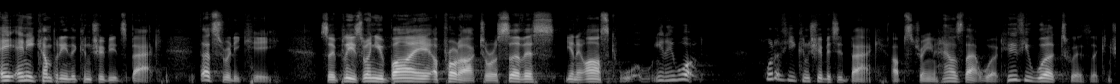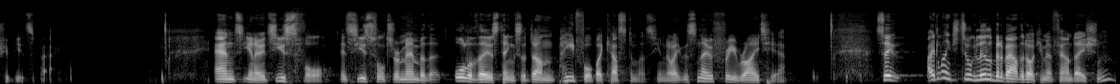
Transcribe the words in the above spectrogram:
any company that contributes back. That's really key. So please, when you buy a product or a service, you know, ask, you know, what, what have you contributed back upstream? How's that worked? Who have you worked with that contributes back? And you know, it's useful. It's useful to remember that all of those things are done, paid for by customers. You know, like there's no free ride here. So I'd like to talk a little bit about the Document Foundation.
